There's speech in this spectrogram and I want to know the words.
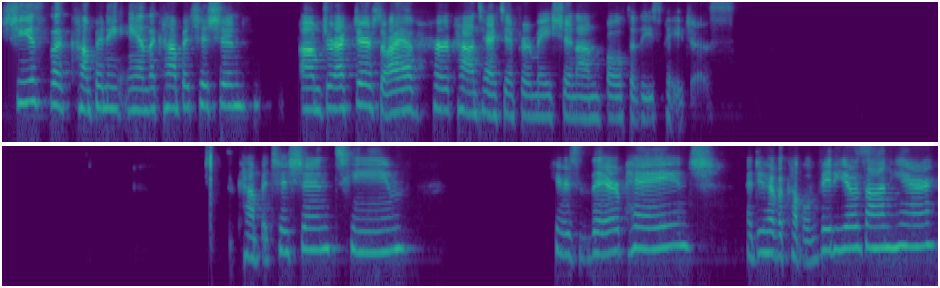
She is the company and the competition um, director. So I have her contact information on both of these pages. Competition team. Here's their page. I do have a couple videos on here.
